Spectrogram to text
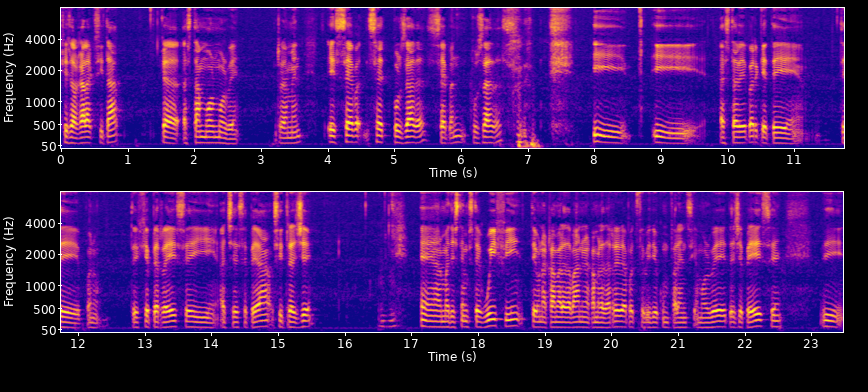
que és el Galaxy Tab, que està molt, molt bé, realment. És 7, 7 polzades, 7 polzades, i, i està bé perquè té, té, bueno, té GPRS i HDCPA, o sigui 3G, Uh -huh. eh, al mateix temps té wifi, té una càmera davant i una càmera darrere, pot fer videoconferència molt bé, té GPS, i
